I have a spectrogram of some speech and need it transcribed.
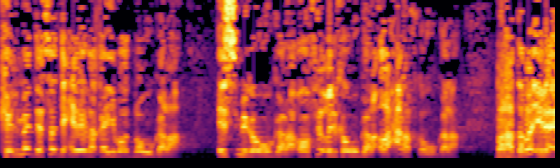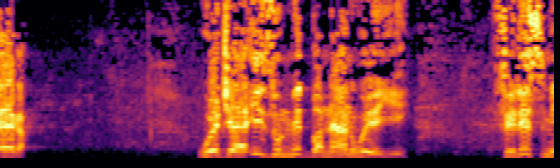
kelmadda saddexdeeda qayboodba u galaa ismiga wuu galaa oo ficilka wuu galaa oo xarafka wuu galaa. Bal haddaba ila eega. Wajaa'izun mid bannaan weeyi filismi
